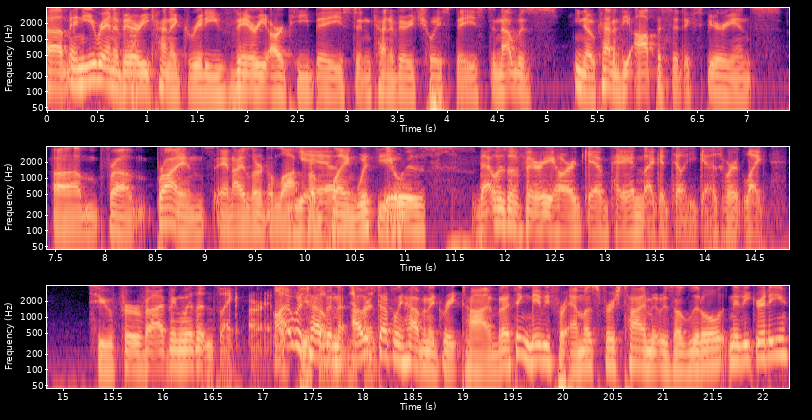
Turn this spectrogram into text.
Um, and you ran a very kind of gritty, very RP based, and kind of very choice based, and that was you know kind of the opposite experience um, from Brian's, and I learned a lot from playing with you. It was that was a very hard campaign. I could tell you guys weren't like super vibing with it. And it's like, all right, I let's was do having, I was definitely having a great time, but I think maybe for Emma's first time, it was a little nitty gritty.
